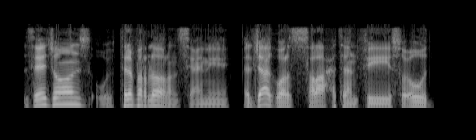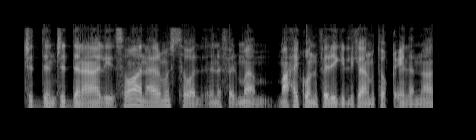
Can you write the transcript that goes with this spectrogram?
زي جونز وتريفر لورنس. يعني الجاكوارز صراحة في صعود جدا جدا عالي سواء على مستوى الان ما ما حيكون الفريق اللي كانوا متوقعين آه،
